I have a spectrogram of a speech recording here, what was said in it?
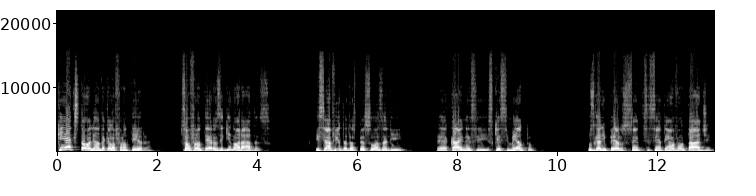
quem é que está olhando aquela fronteira. São fronteiras ignoradas. E se a vida das pessoas ali é, cai nesse esquecimento, os garimpeiros se sentem à vontade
